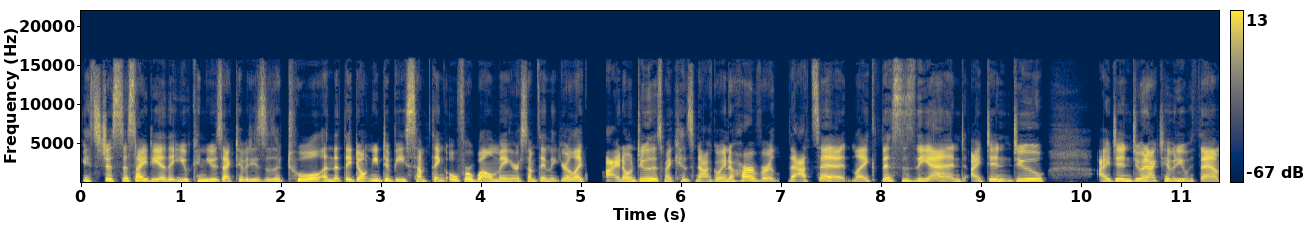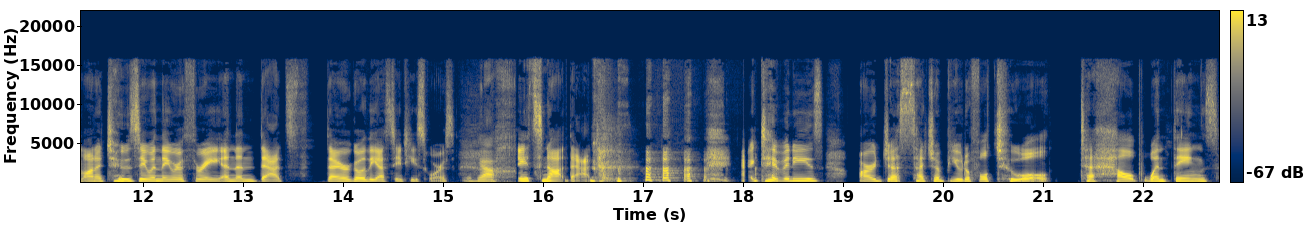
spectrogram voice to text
it's just this idea that you can use activities as a tool and that they don't need to be something overwhelming or something that you're like, I don't do this. My kid's not going to Harvard. That's it. Like, this is the end. I didn't do. I didn't do an activity with them on a Tuesday when they were three. And then that's there go the SAT scores. Yeah. It's not that. Activities are just such a beautiful tool to help when things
